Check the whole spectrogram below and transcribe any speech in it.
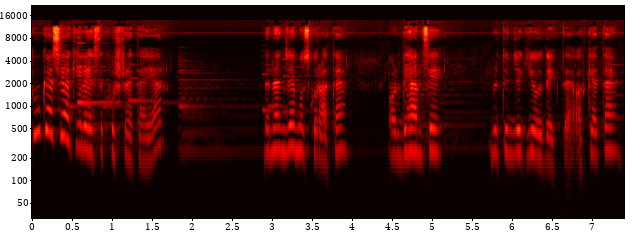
तू कैसे अकेले ऐसे खुश रहता है यार? धनंजय मुस्कुराता है और ध्यान से मृत्युंजय की ओर देखता है और कहता है,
